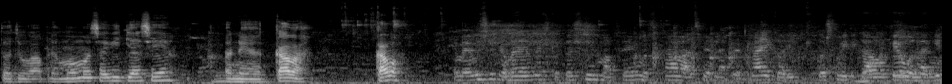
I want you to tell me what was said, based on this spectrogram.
તો જો આપણે મોમોસ આવી ગયા છે અને કાવા. કાવો? ખાવા છે એટલે કેવો લાગે.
